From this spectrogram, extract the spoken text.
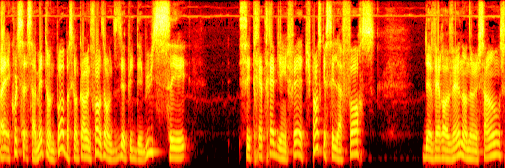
Ben écoute, ça, ça m'étonne pas parce qu'encore une fois, on le dit depuis le début, c'est c'est très très bien fait. Puis je pense que c'est la force de Verhoeven en un sens,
